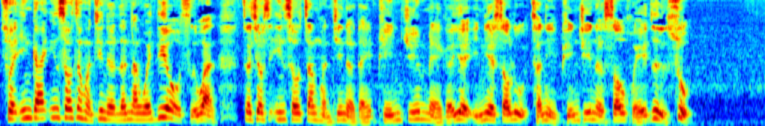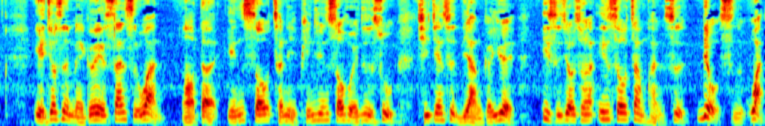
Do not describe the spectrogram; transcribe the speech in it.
所以应该应收账款金额仍然为六十万，这就是应收账款金额等于平均每个月营业收入乘以平均的收回日数，也就是每个月三十万。哦的营收乘以平均收回日数，期间是两个月，意思就是说，应收账款是六十万。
